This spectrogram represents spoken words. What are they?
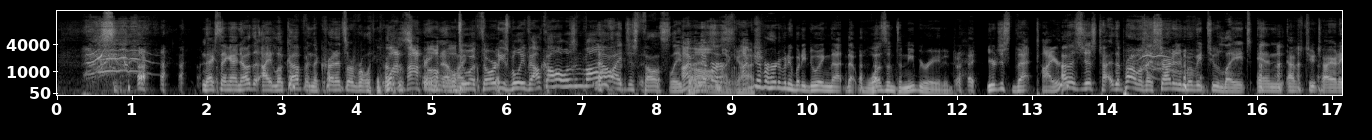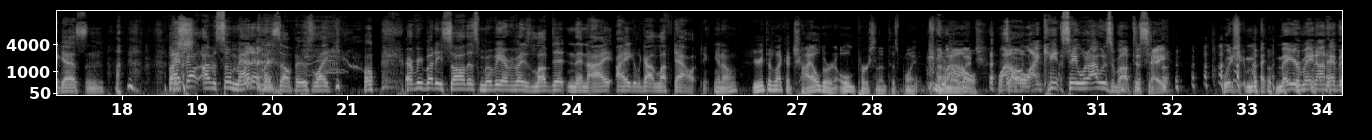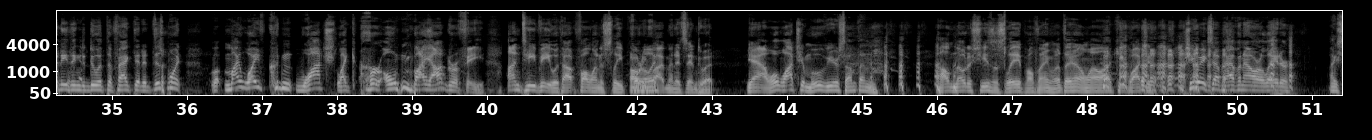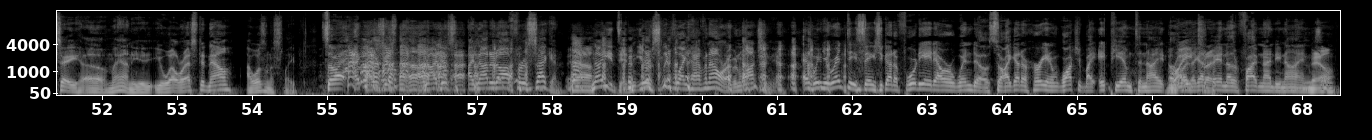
Next thing I know, that I look up and the credits are rolling on the screen. and I'm Do authorities believe alcohol was involved? no, I just fell asleep. I've Oh, never. I've never heard of anybody doing that that wasn't inebriated. You're just that tired. I was just tired. The problem was I started a movie too late, and I was too tired, I guess. And but I felt I was so mad at myself. It was like you know, everybody saw this movie, everybody's loved it, and then I I got left out. You know, You're either like a child or an old person at this point. I don't know Wow. which. Wow. well, I can't say what I was about to say, which may or may not have anything to do with the fact that at this point, my wife couldn't watch like her own biography on TV without falling asleep Oh, 45 really? minutes into it. Yeah, we'll watch a movie or something. I'll notice she's asleep. I'll think, what the hell? Well, I'll keep watching. She wakes up half an hour later. I say, uh, man, you, you well rested now? I wasn't asleep. so I, I I, was just, no, I just, I nodded off for a second. No, you didn't. You were asleep for like half an hour. I've been watching you. and when you rent these things, you got a 48 hour window. So I got to hurry and watch it by 8 p.m. tonight. Otherwise, Right, I got to right. pay another 5.99. Yeah. So.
